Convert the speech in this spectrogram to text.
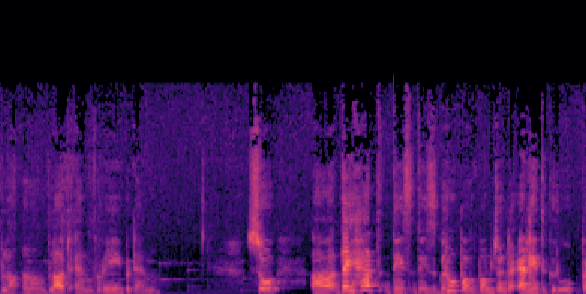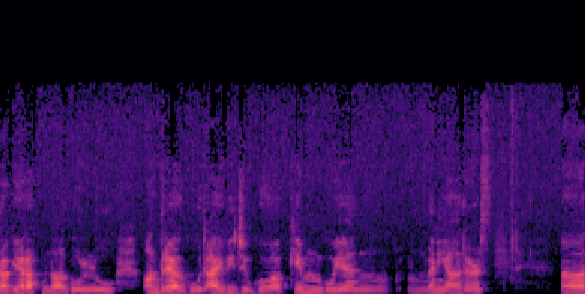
blood, uh, blood and rape them. So uh, they had this, this group of Bomjon, the elite group, Pragya Ratna Ghullu, Andrea Good, Ivy Jugoa, Kim Nguyen, many others. Uh,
